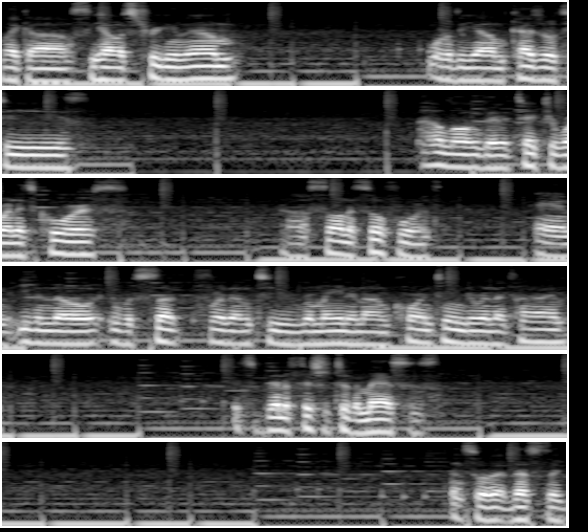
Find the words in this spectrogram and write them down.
Like uh, see how it's treating them what are the um, casualties how long did it take to run its course uh, so on and so forth and even though it would suck for them to remain in um, quarantine during that time it's beneficial to the masses. And so that, that's the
